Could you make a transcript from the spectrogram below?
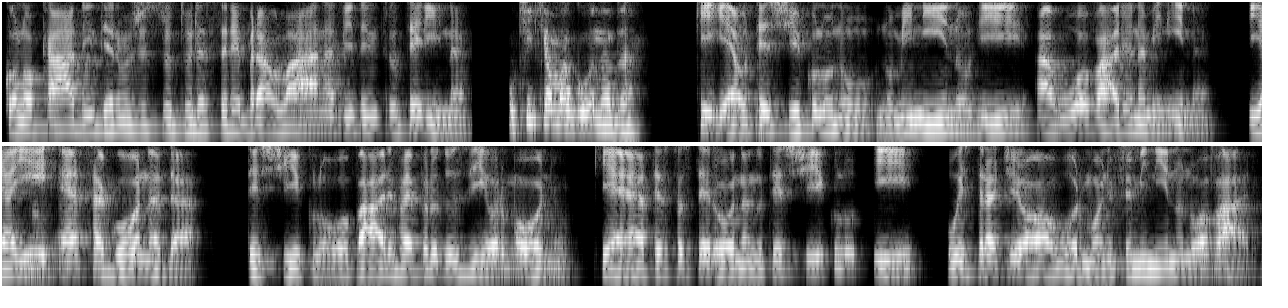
colocado em termos de estrutura cerebral lá na vida intrauterina. O que, que é uma gônada? Que é o testículo no, no menino e a, o ovário na menina. E aí, Nossa. essa gônada, testículo ou ovário, vai produzir hormônio, que é a testosterona no testículo e o estradiol, o hormônio feminino, no ovário.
